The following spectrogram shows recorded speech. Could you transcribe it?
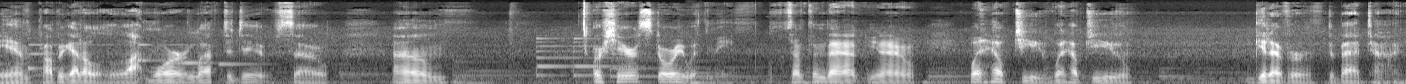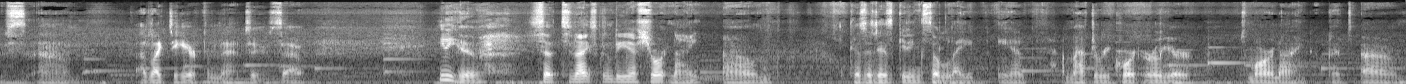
and probably got a lot more left to do. So, um, or share a story with me. Something that, you know, what helped you? What helped you get over the bad times? Um, I'd like to hear from that too. So, Anywho, so tonight's going to be a short night because um, it is getting so late, and I'm gonna have to record earlier tomorrow night. But um,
